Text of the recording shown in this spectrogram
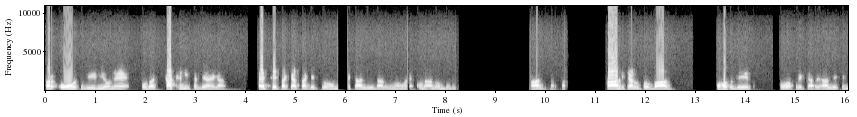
ਪਰ ਉਸ ਵੀਡੀਓ ਨੇ ਉਹਦਾ ਕੱਖ ਨਹੀਂ ਛੱਡਿਆ ਹੈਗਾ। ਇੱਥੇ ਤੱਕ ਕਰਤਾ ਕਿ ਸ਼੍ਰੋਮਣੀ ਅਕਾਲੀ ਦਲ ਨੂੰ ਉਹਨਾਂ ਨੂੰ ਮੁੱਢ ਖਾਰਜ ਕਰਤਾ। ਖਾਰਜ ਕਰਨ ਤੋਂ ਬਾਅਦ ਬਹੁਤ ਦੇਰ ਉਹ ਆਪਣੇ ਘਰ ਰਿਹਾ, ਲੇਕਿਨ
